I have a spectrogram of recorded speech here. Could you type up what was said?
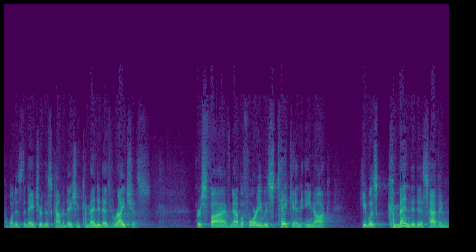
What is the nature of this commendation? Commended as righteous. Verse 5 Now, before he was taken, Enoch, he was commended as having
